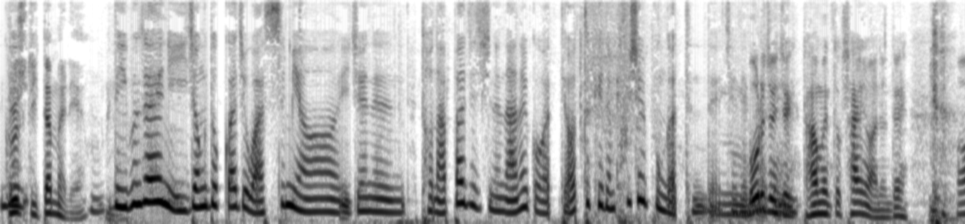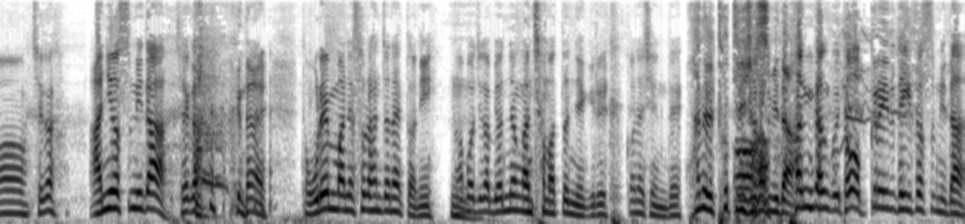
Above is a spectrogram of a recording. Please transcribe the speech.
근데 그럴 수도 있단 말이에요. 음, 근데 이분 사연이 이 정도까지 왔으면 이제는 더 나빠지지는 않을 것 같아요. 어떻게든 푸실 분 같은데. 제 음, 모르죠. 이제 다음에 또 사연이 왔는데, 어, 제가 아니었습니다. 제가 그날 오랜만에 술 한잔 했더니 음. 아버지가 몇 년간 참았던 얘기를 꺼내시는데 환을 터뜨리셨습니다. 어, 환단고기 더 업그레이드 돼 있었습니다.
